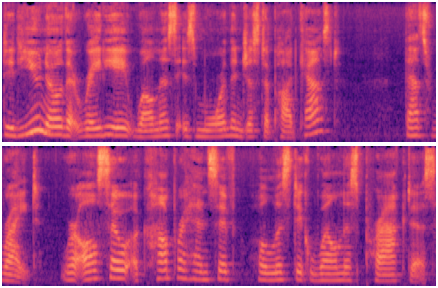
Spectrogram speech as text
Did you know that Radiate Wellness is more than just a podcast? That's right. We're also a comprehensive holistic wellness practice.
